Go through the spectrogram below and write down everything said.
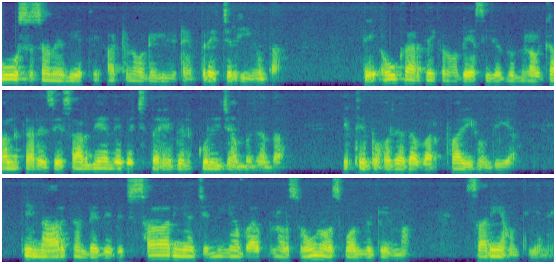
ਉਸ ਸਮੇਂ ਵੀ ਇੱਥੇ 8-9 ਡਿਗਰੀ ਟੈਂਪਰੇਚਰ ਹੀ ਹੁੰਦਾ। ਤੇ ਉਹ ਕਰਦੇ ਕਰਾਉਂਦੇ ਅਸੀਂ ਜਦੋਂ ਉਹਦੇ ਨਾਲ ਗੱਲ ਕਰ ਰਹੇ ਸੀ, ਸਰਦੀਆਂ ਦੇ ਵਿੱਚ ਤਾਂ ਇਹ ਬਿਲਕੁਲ ਹੀ ਜੰਮ ਜਾਂਦਾ। ਇੱਥੇ ਬਹੁਤ ਜ਼ਿਆਦਾ ਬਰਫ਼ਬਾਰੀ ਹੁੰਦੀ ਆ। ਤੇ ਨਾਰਕੰਡੇ ਦੇ ਵਿੱਚ ਸਾਰੀਆਂ ਜਿੰਨੀਆਂ ਬਰਫ਼ ਨਾਲ ਸੋਹਣ ਨਾਲ ਸੰਬੰਧਿਤ ਗੇਮਾਂ ਸਾਰੀਆਂ ਹੁੰਦੀਆਂ ਨੇ।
